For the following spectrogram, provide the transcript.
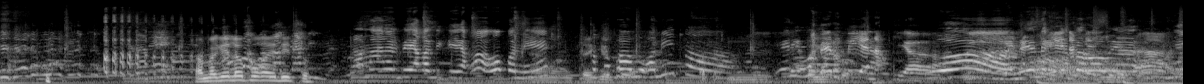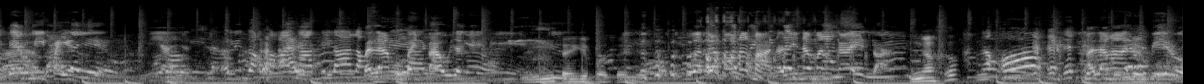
Ah, ah, mag-hello po kayo dito. Namanal ba kami kaya ka? O, panis? Ah, thank you Kapapa po. mo kanito. Mm, Anyway. Pero po. may anak yan. Wow! May May anak yan siya. Hindi Pero may payat yan. Alida ka nakakilala. Wala mo ba yung tao yan eh? Mm, thank you po, thank you. Wala mo naman, ali naman kahit ah. Nako. Nako! Alang nga pero.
